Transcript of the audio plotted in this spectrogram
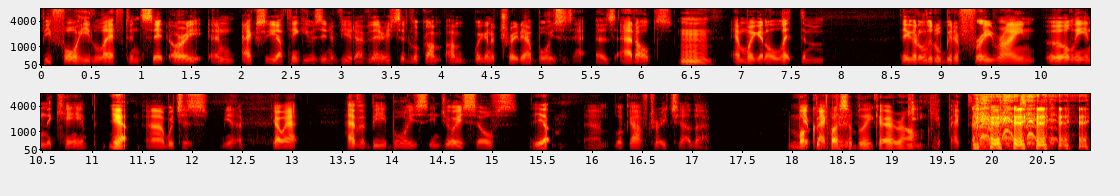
before he left and said, or he, and actually I think he was interviewed over there. He said, "Look, I'm, I'm we're going to treat our boys as as adults, Mm, and we're going to let them. They've got a little bit of free reign early in the camp, yeah, uh, which is you know go out, have a beer, boys, enjoy yourselves, yeah. um, look after each other, And what could to the- possibly go wrong? get, get back to the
